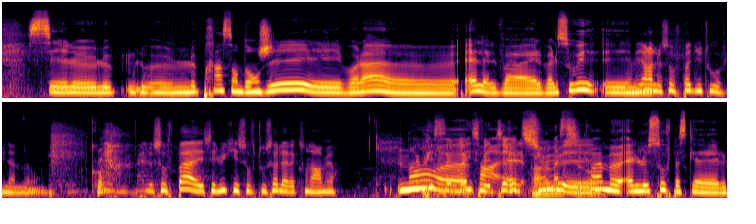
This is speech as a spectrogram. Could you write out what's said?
c'est le, le, le- le prince en danger et voilà, euh, elle, elle va, elle va le sauver. Et D'ailleurs, elle le sauve pas du tout au final. Mais bon. Quoi? Elle le sauve pas et c'est lui qui sauve tout seul avec son armure. Non, Ah oui, c'est vrai, il se enfin, fait tirer elle- dessus Ah c'est c'est même, elle le sauve parce qu'elle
